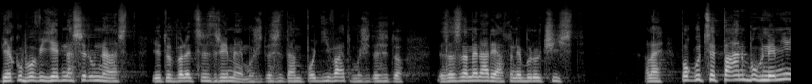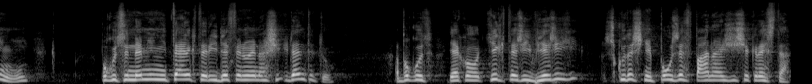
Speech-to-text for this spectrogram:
V Jakubovi 1.17 je to velice zřejmé. Můžete se tam podívat, můžete si to zaznamenat, já to nebudu číst. Ale pokud se Pán Bůh nemění, pokud se nemění ten, který definuje naši identitu, a pokud jako ti, kteří věří skutečně pouze v Pána Ježíše Krista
